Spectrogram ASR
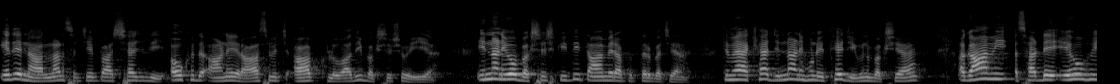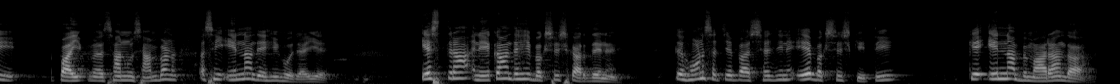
ਇਹਦੇ ਨਾਲ ਨਾਲ ਸੱਚੇ ਪਾਤਸ਼ਾਹ ਜੀ ਦੀ ਔਖਦ ਆਣੇ ਰਾਸ ਵਿੱਚ ਆਪ ਖਲੋਆ ਦੀ ਬਖਸ਼ਿਸ਼ ਹੋਈ ਹੈ। ਇਹਨਾਂ ਨੇ ਉਹ ਬਖਸ਼ਿਸ਼ ਕੀਤੀ ਤਾਂ ਮੇਰਾ ਪੁੱਤਰ ਬਚਿਆ। ਤੇ ਮੈਂ ਆਖਿਆ, ਜਿਨ੍ਹਾਂ ਨੇ ਹੁਣ ਇੱਥੇ ਜੀਵਨ ਬਖਸ਼ਿਆ, ਅਗਾਹ ਵੀ ਸਾਡੇ ਇਹੋ ਹੀ ਭਾਈ ਸਾਨੂੰ ਸਾਂਭਣ, ਅਸੀਂ ਇਹਨਾਂ ਦੇ ਹੀ ਹੋ ਜਾਈਏ। ਇਸ ਤਰ੍ਹਾਂ ਅਨੇਕਾਂ ਦੇ ਹੀ ਬਖਸ਼ਿਸ਼ ਕਰਦੇ ਨੇ। ਤੇ ਹੁਣ ਸੱਚੇ ਪਾਤਸ਼ਾਹ ਜੀ ਨੇ ਇਹ ਬਖਸ਼ਿਸ਼ ਕੀਤੀ ਕਿ ਇਹਨਾਂ ਬਿਮਾਰਾਂ ਦਾ,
